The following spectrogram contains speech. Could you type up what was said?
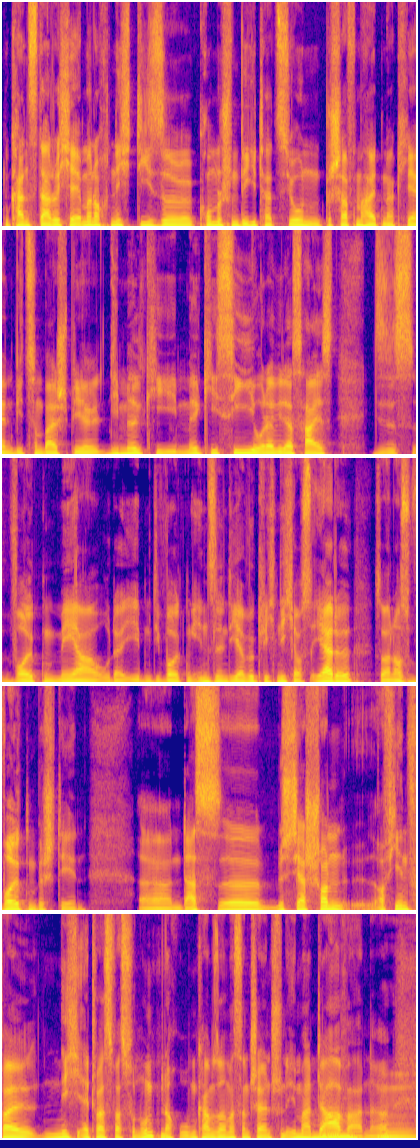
Du kannst dadurch ja immer noch nicht diese komischen Vegetationen und Beschaffenheiten erklären, wie zum Beispiel die Milky, Milky Sea oder wie das heißt, dieses Wolkenmeer oder eben die Wolkeninseln, die ja wirklich nicht aus Erde, sondern aus Wolken bestehen. Äh, das äh, ist ja schon auf jeden Fall nicht etwas, was von unten nach oben kam, sondern was anscheinend schon immer da Mhm. war. Ne? Mhm.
